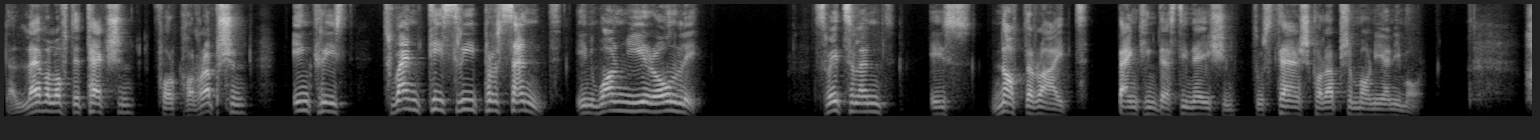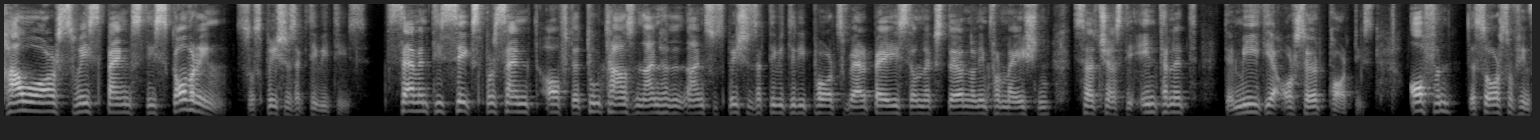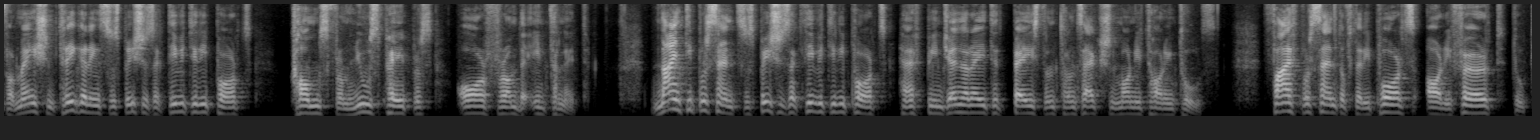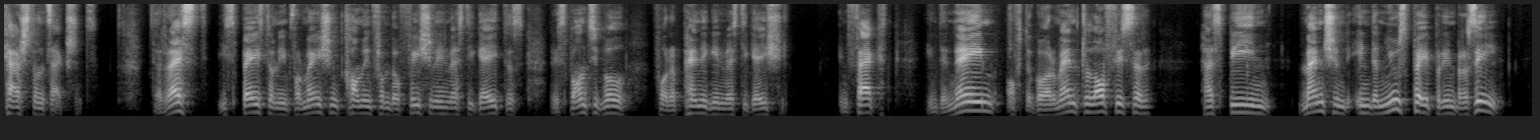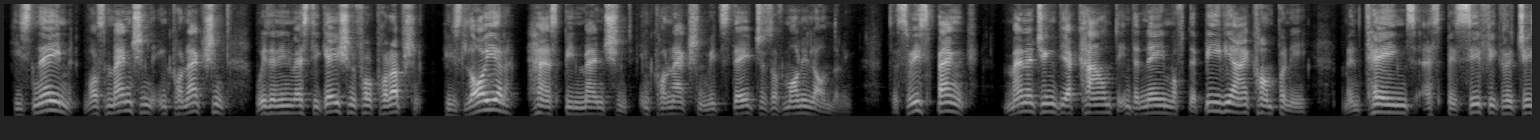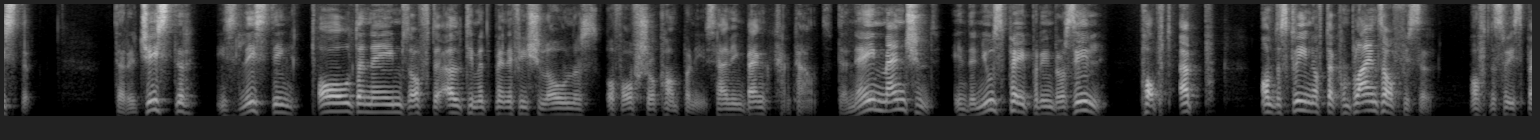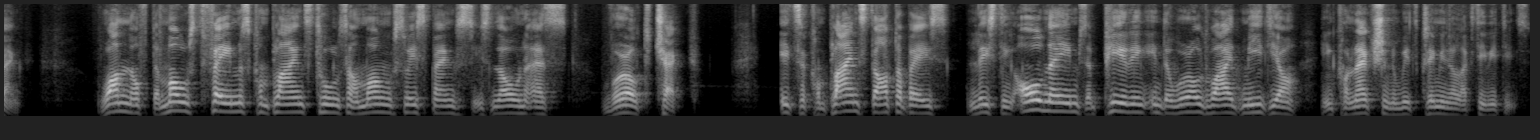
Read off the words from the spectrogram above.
The level of detection for corruption increased 23% in one year only. Switzerland is not the right banking destination to stash corruption money anymore. How are Swiss banks discovering suspicious activities? 76% of the 2,909 suspicious activity reports were based on external information such as the internet, the media or third parties. Often the source of information triggering suspicious activity reports comes from newspapers or from the internet. 90% suspicious activity reports have been generated based on transaction monitoring tools. 5% of the reports are referred to cash transactions. The rest is based on information coming from the official investigators responsible for a pending investigation. In fact, in the name of the governmental officer has been mentioned in the newspaper in Brazil. His name was mentioned in connection with an investigation for corruption. His lawyer has been mentioned in connection with stages of money laundering. The Swiss bank managing the account in the name of the BVI company maintains a specific register. The register is listing all the names of the ultimate beneficial owners of offshore companies having bank accounts. The name mentioned in the newspaper in Brazil popped up on the screen of the compliance officer of the Swiss bank. One of the most famous compliance tools among Swiss banks is known as WorldCheck. It's a compliance database listing all names appearing in the worldwide media in connection with criminal activities.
